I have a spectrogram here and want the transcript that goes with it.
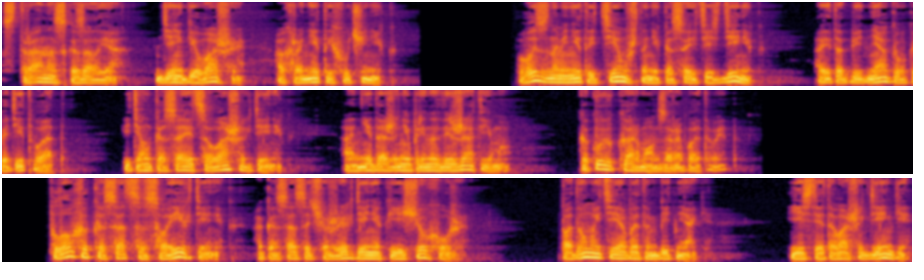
«Странно», – сказал я, – «деньги ваши, а хранит их ученик». Вы знамениты тем, что не касаетесь денег, а этот бедняга угодит в ад. Ведь он касается ваших денег. Они даже не принадлежат ему. Какую карму он зарабатывает? Плохо касаться своих денег, а касаться чужих денег еще хуже. Подумайте об этом, бедняге. Если это ваши деньги,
